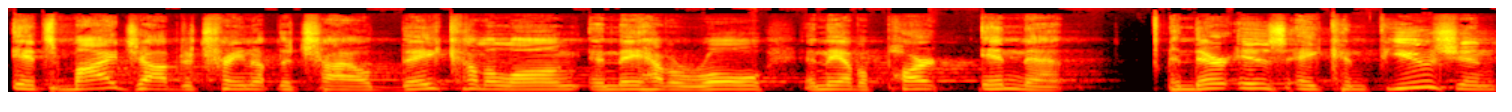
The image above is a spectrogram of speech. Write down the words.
It's my job to train up the child. They come along and they have a role and they have a part in that. And there is a confusion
